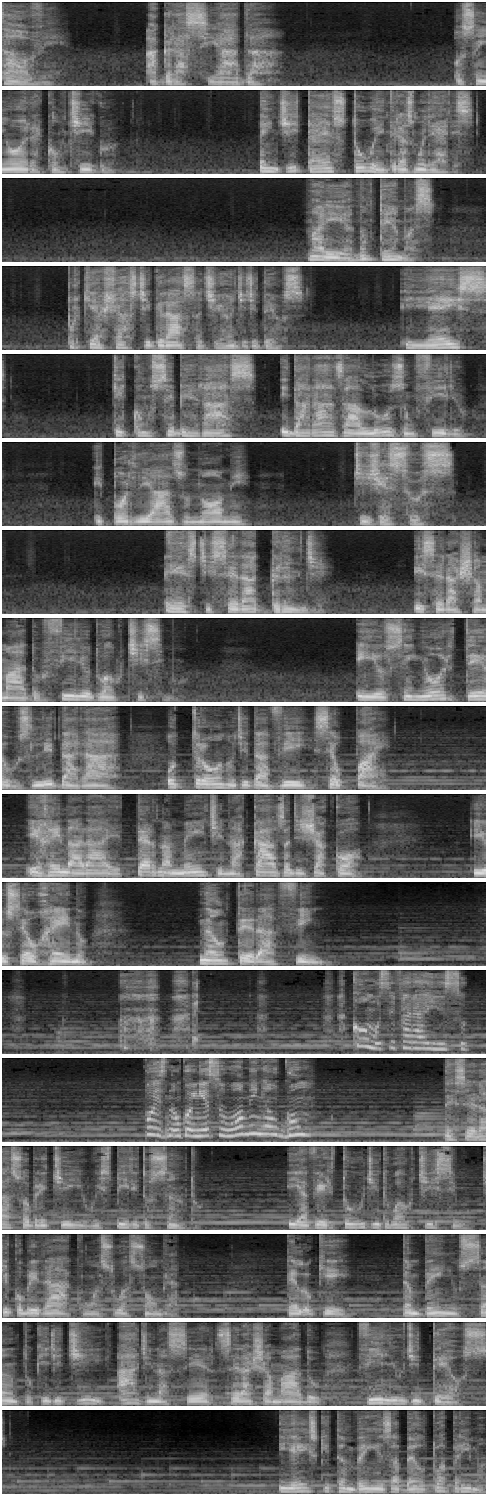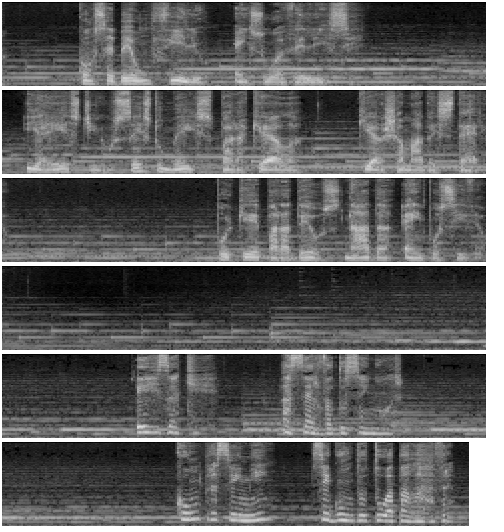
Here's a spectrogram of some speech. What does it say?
Salve, agraciada. O Senhor é contigo. Bendita és tu entre as mulheres. Maria, não temas, porque achaste graça diante de Deus. E eis que conceberás e darás à luz um filho, e por-lhe-ás o nome de Jesus. Este será grande e será chamado Filho do Altíssimo. E o Senhor Deus lhe dará o trono de Davi, seu pai, e reinará eternamente na casa de Jacó, e o seu reino não terá fim. Como se fará isso? Pois não conheço homem algum. Descerá sobre ti o Espírito Santo, e a virtude do Altíssimo te cobrirá com a sua sombra. Pelo que também o santo que de ti há de nascer será chamado Filho de Deus. E eis que também Isabel, tua prima, concebeu um filho em sua velhice. E é este o sexto mês para aquela que era chamada estéril. Porque para Deus nada é impossível. Eis aqui a serva do Senhor. Cumpra-se em mim segundo tua palavra.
